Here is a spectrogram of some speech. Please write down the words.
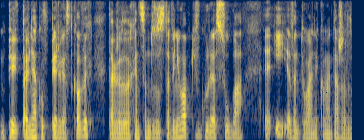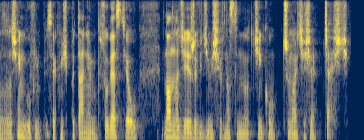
pie- pewniaków pierwiastkowych, także zachęcam do zostawienia łapki w górę, suba e, i ewentualnie komentarza dla zasięgów lub z jakimś pytaniem lub sugestią. Mam nadzieję, że widzimy się w następnym odcinku. Trzymajcie się, cześć!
